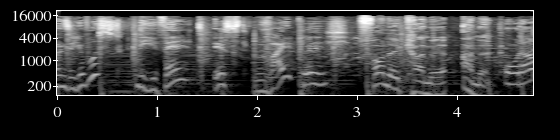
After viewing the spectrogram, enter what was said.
Haben Sie gewusst? Die Welt ist weiblich. Volle Kanne Anne. Oder?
